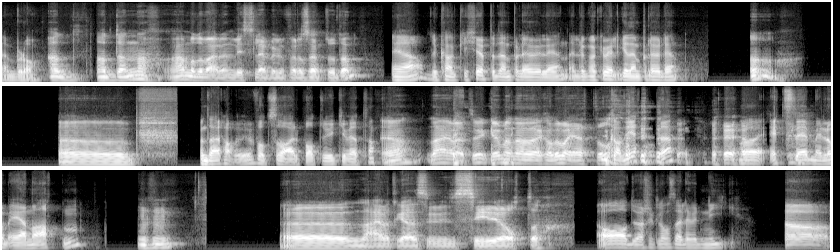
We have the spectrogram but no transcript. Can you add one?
Den blå. Ja, den, ja. Her må det være en viss level for å sette ut den? Ja, du kan ikke kjøpe den på level 1, eller du kan ikke velge den på level 1. Oh. Eh, Men der har vi jo fått svar på at du ikke vet det. ja. Nei, jeg vet jo ikke, men jeg, jeg kan jo bare gjette. Du kan gjette. Et sted mellom 1 og 18. Mm -hmm. uh, nei, jeg vet ikke. Jeg sier- sier åtte. Å, du er så close. Det er level 9. Ja.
